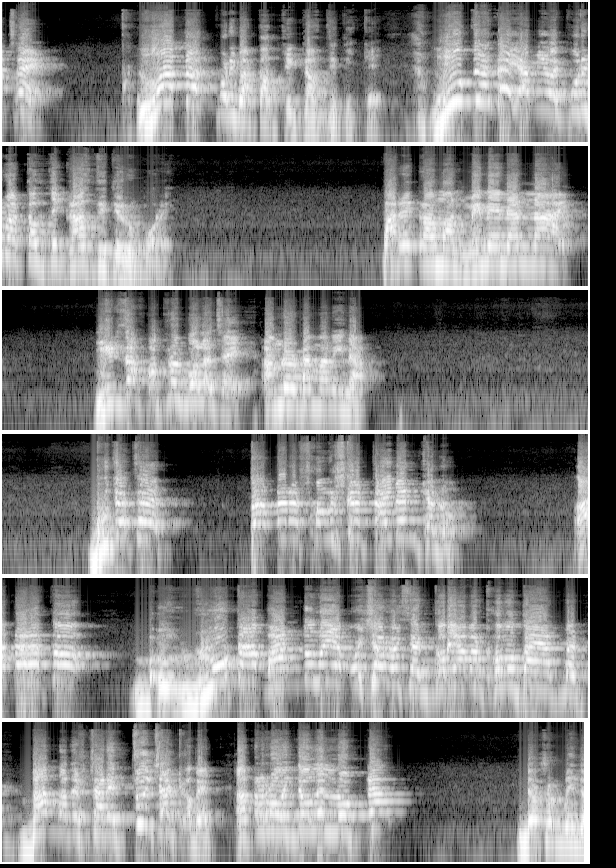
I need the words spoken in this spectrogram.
আছে। পরিবারতান্ত্রিক রাজনীতিকে। দেয় আমি ওই পরিবারতান্ত্রিক রাজনীতির উপরে। তারেক রহমান মেনে নেন নাই। মির্জা ফখরুল বলেছে, আমরা ওটা মানি না। বুঝেছেন? তো আপনারা সংস্কার চাইবেন কেন? আপনারা তো লোটা বান্ডল হইয়া বসে রয়েছেন তবে আবার ক্ষমতায় আসবেন, বাংলাদেশ ছাড়ে চুইচা খাবেন। আপনারা ওই দলের লোকটা? দর্শক বৃন্দ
